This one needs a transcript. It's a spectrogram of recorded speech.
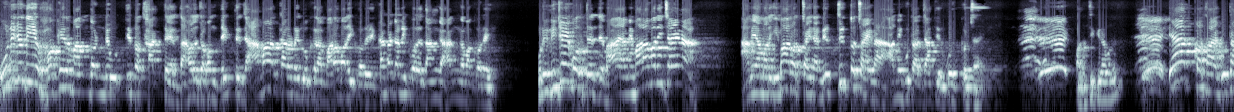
উনি যদি হকের মানদণ্ডে উত্তীর্ণ থাকতেন, তাহলে যখন দেখতেন যে আমার কারণে লোকেরা মারামারি করে, কাটাকাটি করে, দাঙ্গা হাঙ্গামা করে, উনি নিজেই বলতেন যে, ভাই, আমি মারামারি চাই না। আমি আমার ইমারত চাই না, নেতৃত্ব চাই না। আমি গোটা জাতির ঐক্য চাই। এক গোটা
